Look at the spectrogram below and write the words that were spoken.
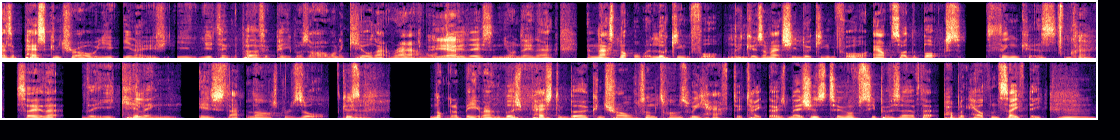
as a pest control, you you know, if you, you think the perfect people is, oh, I want to kill that rat, I want Yeah. to do this, and you want to do that, and that's not what we're looking for Mm. because I'm actually looking for outside the box thinkers, Okay. so that the killing is that last resort because Yeah. not going to beat around the bush. Pest and bird control. Sometimes we have to take those measures to obviously preserve that public health and safety. Mm.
